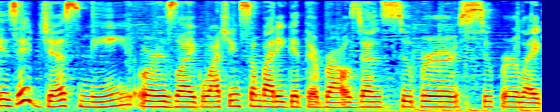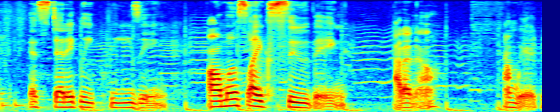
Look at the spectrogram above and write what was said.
is it just me or is like watching somebody get their brows done super super like aesthetically pleasing? Almost like soothing. I don't know. I'm weird.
